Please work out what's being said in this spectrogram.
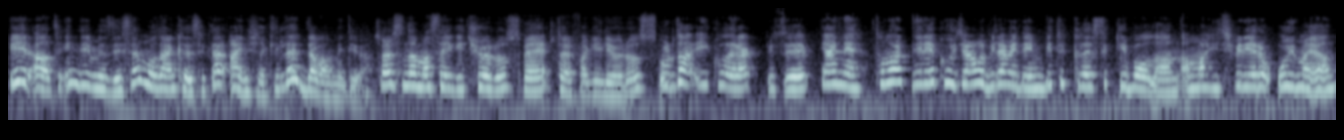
Bir altı indiğimizde ise modern klasikler aynı şekilde devam ediyor. Sonrasında masaya geçiyoruz ve bu tarafa geliyoruz. Burada ilk olarak bizi yani tam olarak nereye koyacağımı bilemediğim bir tık klasik gibi olan ama hiçbir yere uymayan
